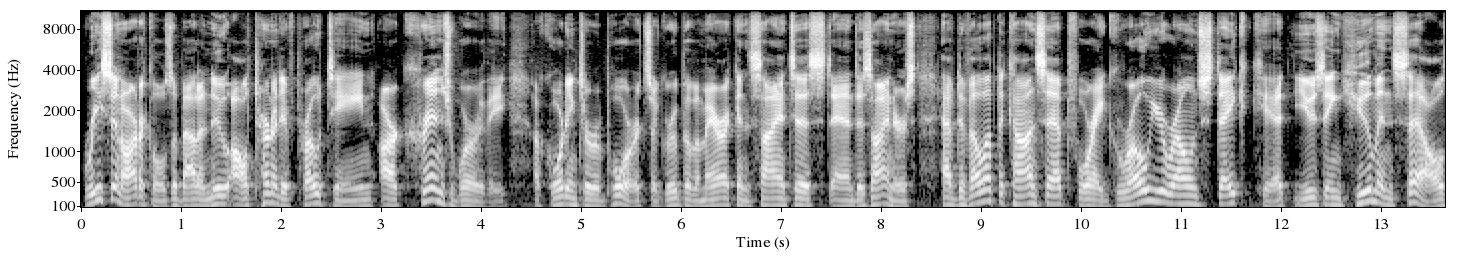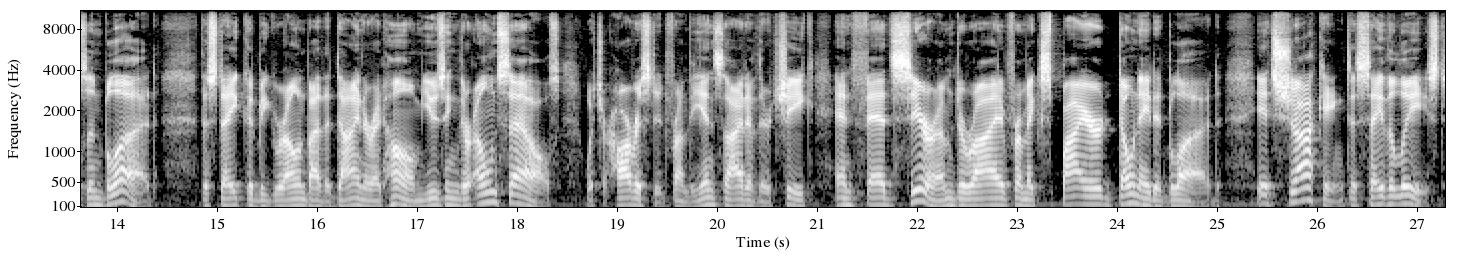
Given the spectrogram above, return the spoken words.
Recent articles about a new alternative protein are cringeworthy. According to reports, a group of American scientists and designers have developed a concept for a grow your own steak kit using human cells and blood. The steak could be grown by the diner at home using their own cells, which are harvested from the inside of their cheek and fed serum derived from expired donated blood. It's shocking, to say the least.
